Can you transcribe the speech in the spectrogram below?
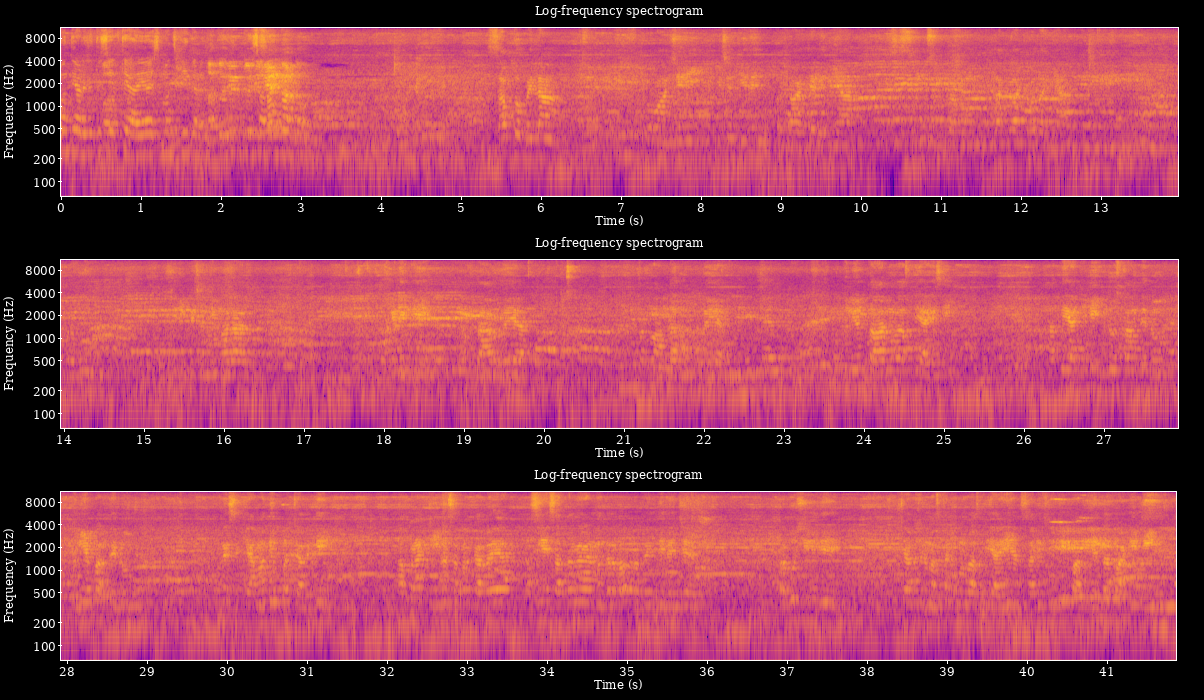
ਪਾਵਨ ਦਿਹਾੜੇ 'ਤੇ ਤੁਸੀਂ ਇੱਥੇ ਆਏ ਆ ਇਸ ਮੰਚ ਕੀ ਕਰਨਾ ਸਭ ਤੋਂ ਪਹਿਲਾਂ ਭਗਵਾਨ ਸ਼੍ਰੀ ਕ੍ਰਿਸ਼ਨ ਜੀ ਦੇ ਪ੍ਰਕਾਸ਼ ਦਿਹਾੜੇ ਦੀਆਂ ਸਮੂਹ ਸੰਗਤਾਂ ਨੂੰ ਲੱਖ ਲੱਖ ਵਧਾਈਆਂ। ਪ੍ਰਭੂ ਸ਼੍ਰੀ ਕ੍ਰਿਸ਼ਨ ਜੀ ਮਹਾਰਾਜ ਜਿਹੜੇ ਕਿ ਅਵਤਾਰ ਹੋਏ ਆ ਭਗਵਾਨ ਦਾ ਰੂਪ ਹੋਏ ਆ ਦੁਨੀਆ ਨੂੰ ਤਾਰਨ ਵਾਸਤੇ ਆਏ ਸੀ। ਅਤੇ ਅੱਜ ਵੀ ਹਿੰਦੁਸਤਾਨ ਦੇ ਲੋਕ ਦੁਨੀਆ ਭਰ ਦੇ ਲੋਕ ਉਹਨੇ ਸਿੱਖਿਆਵਾਂ ਦੇ ਉੱਪਰ ਚੱਲ ਕੇ ਆਪਣਾ ਜੀਵਨ ਸਫਰ ਕਰ ਰਹੇ ਆ। ਅਸੀਂ ਇਹ ਸਤਨਾਰਾਇਣ ਮੰਦਰ ਦੇ ਵਿੱਚ ਪ੍ਰਭੂ ਸ਼੍ਰੀ ਦੇ ਚਰਨ ਨਮਸਤਕ ਹੋਣ ਵਾਸਤੇ ਆਏ ਆ ਸਾਡੀ ਸਮੂਹ ਭਾਰਤੀ ਜਨਤਾ ਪਾਰਟੀ ਟੀਮ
